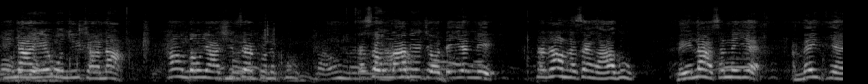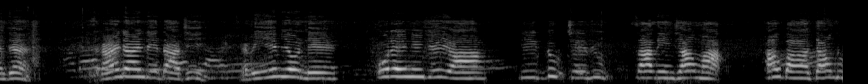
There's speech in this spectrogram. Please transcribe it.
ပညာရေးဝန်ကြီးဌာန1389ခုကစုံလားပြကျော်တရက်နေ့2025ခုမေလ12ရက်အမိတ်ပြန်တန်းစကိုင်းတိုင်းဒေသကြီးတပင်းမြို့နယ်ကိုရင်းနှင်းကျေးရွာပြည်သူ့ခြေပြုစာသင်ကျောင်းမှအောက်ပါကျောင်းသူ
